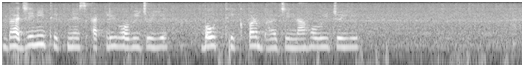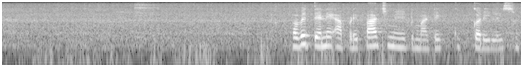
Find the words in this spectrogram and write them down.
ભાજીની થિકનેસ આટલી હોવી જોઈએ, બહુ થીક પણ ભાજી ના હોવી જોઈએ. હવે તેને આપણે પાંચ મિનિટ માટે કૂક કરી લઈશું.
